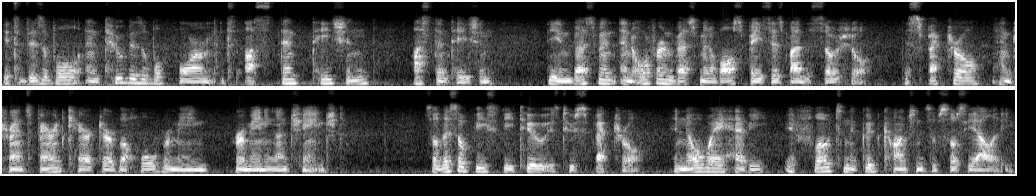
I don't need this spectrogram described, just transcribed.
its visible and too visible form, its ostentation, ostentation, the investment and overinvestment of all spaces by the social, the spectral and transparent character of the whole remain, remaining unchanged. So this obesity too is too spectral, in no way heavy, it floats in the good conscience of sociality.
